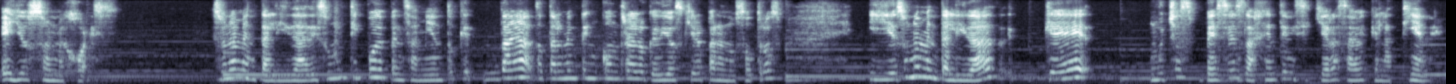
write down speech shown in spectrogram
ellos son mejores. Es una mentalidad, es un tipo de pensamiento que va totalmente en contra de lo que Dios quiere para nosotros. Y es una mentalidad que muchas veces la gente ni siquiera sabe que la tiene.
